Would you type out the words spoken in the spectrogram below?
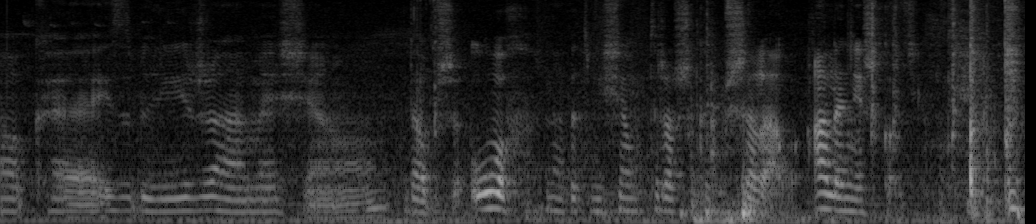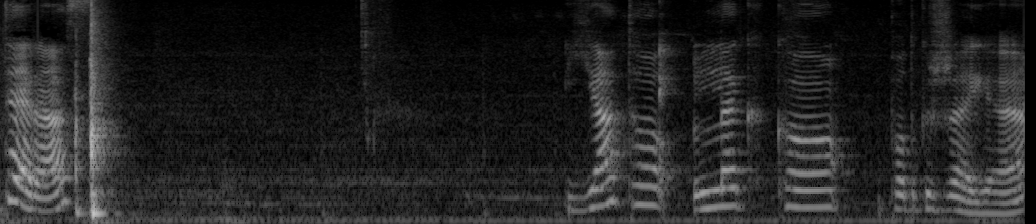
Okej, zbliżamy się. Dobrze, uch, nawet mi się troszkę przelało, ale nie szkodzi. I teraz ja to lekko podgrzeję.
